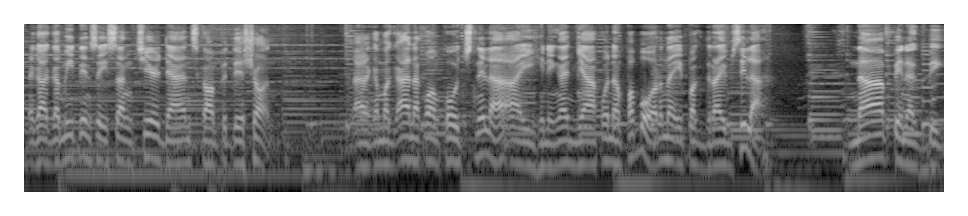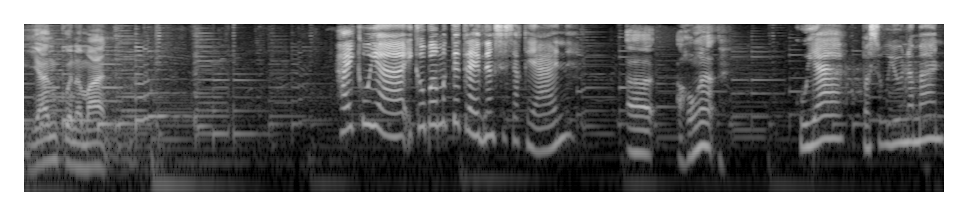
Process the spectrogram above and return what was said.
na gagamitin sa isang cheer dance competition. Dahil kamag-anak ko ang coach nila ay hiningan niya ako ng pabor na ipag-drive sila na pinagbigyan ko naman. Hi kuya, ikaw ba magte-drive ng sasakyan? Ah, uh, ako nga. Kuya, pasuyo naman.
